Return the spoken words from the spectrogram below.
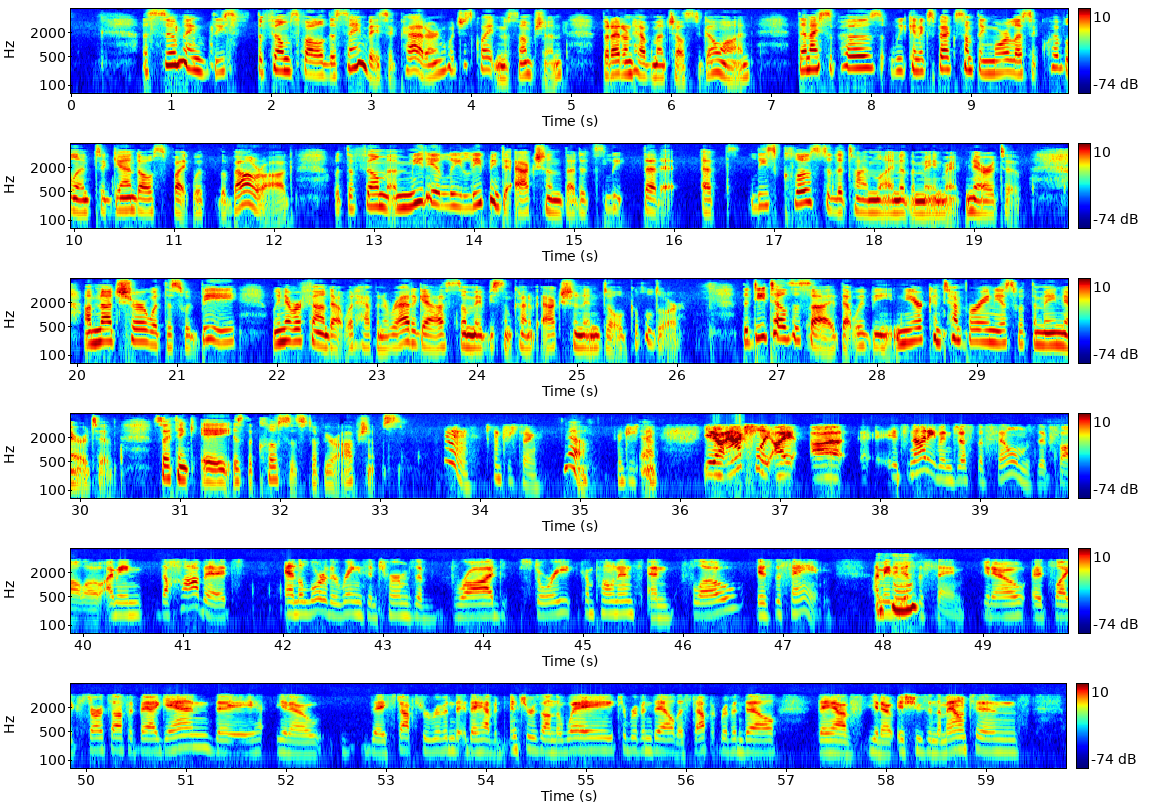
Assuming these the films follow the same basic pattern, which is quite an assumption, but I don't have much else to go on, then I suppose we can expect something more or less equivalent to Gandalf's fight with the Balrog, with the film immediately leaping to action that it's le- that at least close to the timeline of the main narrative. I'm not sure what this would be. We never found out what happened to Radagast, so maybe some kind of action in Dol Guldur. The details aside, that would be near contemporaneous with the main narrative. So I think A is the closest of your options. Hmm. Interesting. Yeah. Interesting. Yeah. You know, actually, I uh, it's not even just the films that follow. I mean, The Hobbit and The Lord of the Rings, in terms of broad story components and flow, is the same. I mean, mm-hmm. it is the same. You know, it's like starts off at Bag End. They, you know, they stop through Rivendell. They have adventures on the way to Rivendell. They stop at Rivendell. They have, you know, issues in the mountains.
